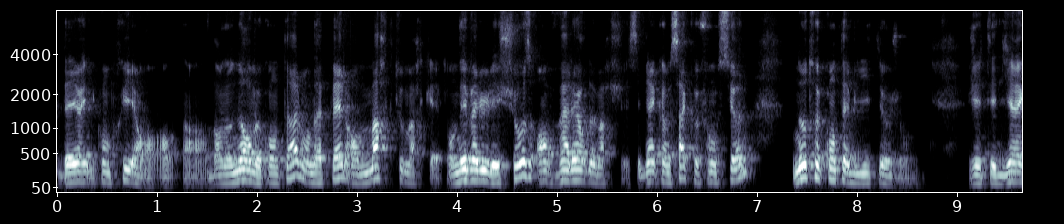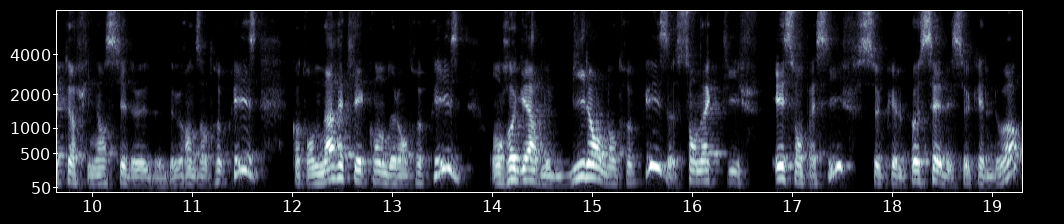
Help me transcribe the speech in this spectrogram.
d'ailleurs y compris dans nos normes comptables, on appelle en mark to market. On évalue les choses en valeur de marché. C'est bien comme ça que fonctionne notre comptabilité aujourd'hui. J'ai été directeur financier de, grandes entreprises. Quand on arrête les comptes de l'entreprise, on regarde le bilan de l'entreprise, son actif et son passif, ce qu'elle possède et ce qu'elle doit,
